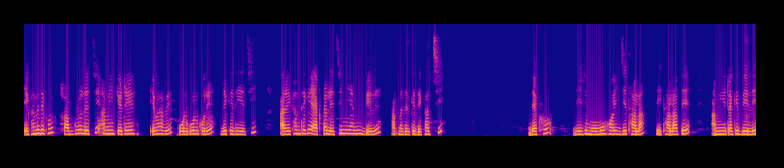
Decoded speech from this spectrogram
এখানে দেখুন সবগুলো লেচি আমি কেটে এভাবে গোল গোল করে রেখে দিয়েছি। আর এখান থেকে একটা লেচি নিয়ে আমি বেলে আপনাদেরকে দেখাচ্ছি। দেখো, এই যে মোমো হয় যে থালা, সেই থালাতে আমি এটাকে বেলে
